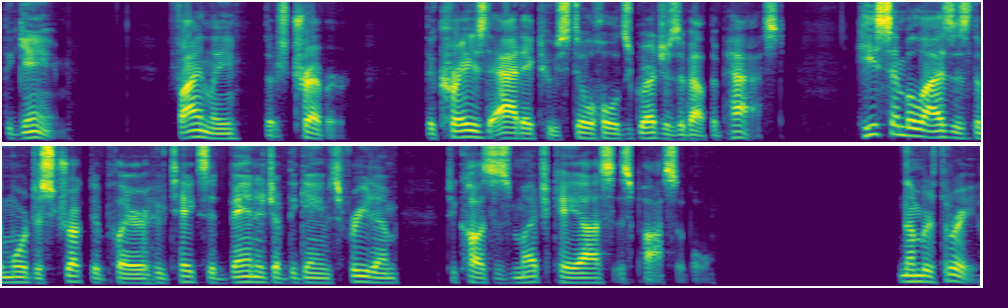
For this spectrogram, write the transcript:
the game. Finally, there's Trevor, the crazed addict who still holds grudges about the past. He symbolizes the more destructive player who takes advantage of the game's freedom to cause as much chaos as possible. Number three,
